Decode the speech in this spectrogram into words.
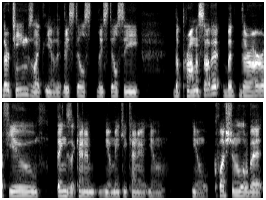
their teams. Like you know, they, they still they still see the promise of it, but there are a few things that kind of you know make you kind of you know you know question a little bit.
